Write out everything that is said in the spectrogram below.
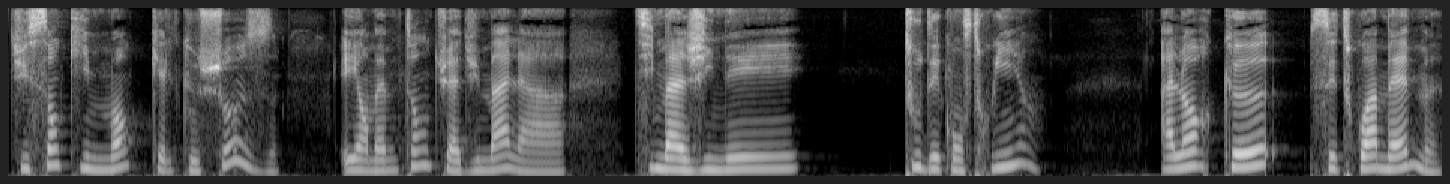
tu sens qu'il manque quelque chose et en même temps tu as du mal à t'imaginer tout déconstruire alors que c'est toi-même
